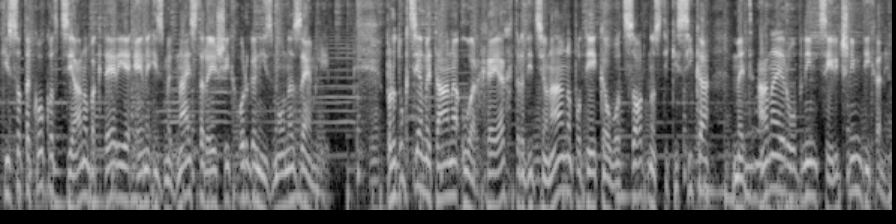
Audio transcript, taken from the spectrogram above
ki so tako kot cianobakterije ene izmed najstarejših organizmov na Zemlji. Produkcija metana v arhejah tradicionalno poteka v odsotnosti kisika med anaerobnim celičnim dihanjem.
